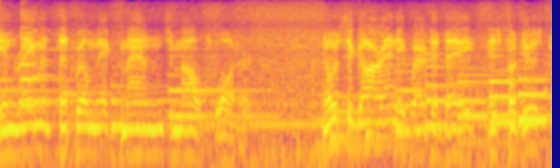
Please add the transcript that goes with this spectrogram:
in raiment that will make man's mouth water. No cigar anywhere today is produced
